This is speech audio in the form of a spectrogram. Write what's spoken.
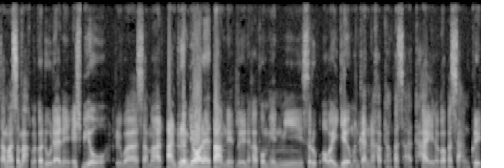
สามารถสมัครแล้วก็ดูได้ใน HBO หรือว่าสามารถอ่านเรื่องย่อได้ตามเน็ตเลยนะครับ ผมเห็นมีสรุปเอาไว้เยอะเหมือนกันนะครับทั้งภาษาไทยแล้วก็ภาษาอังกฤษ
